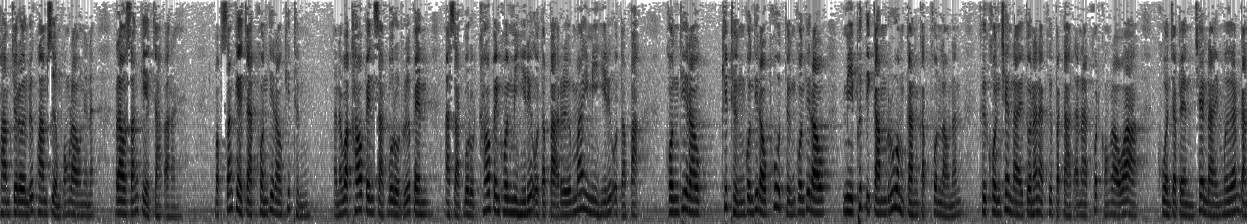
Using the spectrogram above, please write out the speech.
ความเจริญหรือความเสื่อมของเราเนี่ยนะเราสังเกตจากอะไร บอกสังเกตจากคนที่เราคิดถึงนนะว่าเขาเป็นสัตว์บุรุษหรือเป็นอสัตว์บุรุษเขาเป็นคนมีฮิริโอตปะ หรือไม่มีฮิริโอตปะ คนที่เราคิดถึงคนที่เราพูดถึงคนที่เรามีพฤติกรรมร่วมกันกับคนเหล่านั้น คือคนเช่นใดตัวนั้นนะคือประกาศอนาคตของเราว่าควรจะเป็นเช่นใดเหมือนกับ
